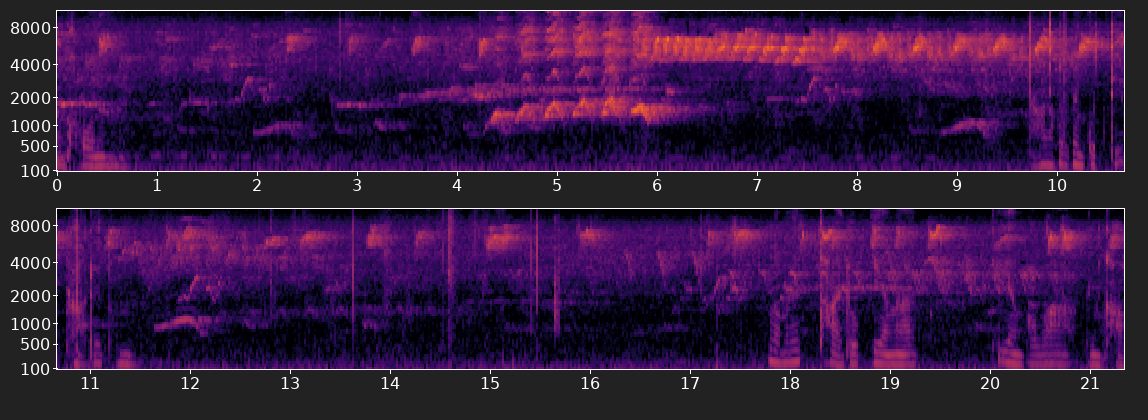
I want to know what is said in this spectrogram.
งคล นะคะแล้วก็จะ เป็นกุฏิพระด้วยตรงนี้เราไม่ได้ถ่ายรูปเอียงนะที่เอียงเพราะว่าเป็นเขา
